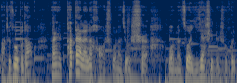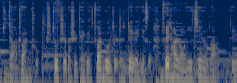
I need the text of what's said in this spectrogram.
啊，这做不到。但是它带来的好处呢，就是我们做一件事情的时候会比较专注，就指的是这个专注，指的是这个意思，非常容易进入到这个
